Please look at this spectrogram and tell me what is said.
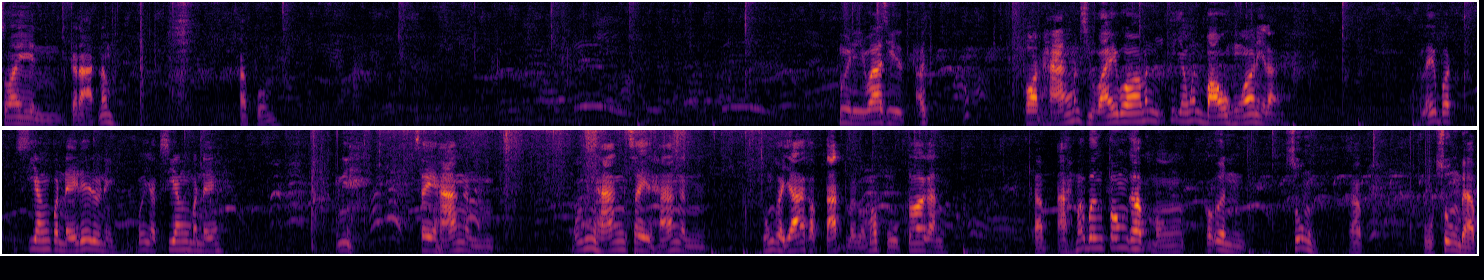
ซอยกระดาษน้ำครับผมมือนี้ว่าสิอาถอดหางมันสิไว้บ่มันคือยังมันเบาหัวนี่แหละเลยบ่เสียงปันใดได้ด้วยนี่บ่อยากเสียงปันใดนี่ ใส่หางกันบ่มีหางใส่หางกันถุงขยะครับตัดแล้วก็มาผูกต่อกัน ครับอะมาเบิ่งตรงครับมองเขาเอิ้นซุ้งครับผูกซุ้งแบบ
